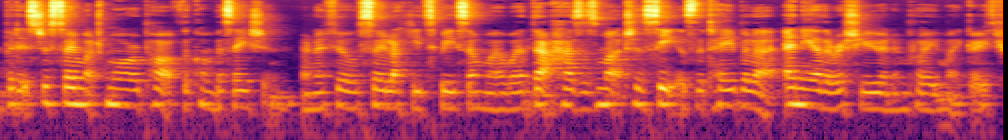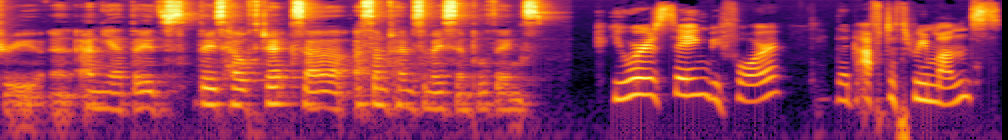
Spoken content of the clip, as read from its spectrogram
but it's just so much more a part of the conversation. And I feel so lucky to be somewhere where that has as much a seat as the table at any other issue an employee might go through. And, and yeah, those those health checks are, are sometimes the most simple things. You were saying before that after three months,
